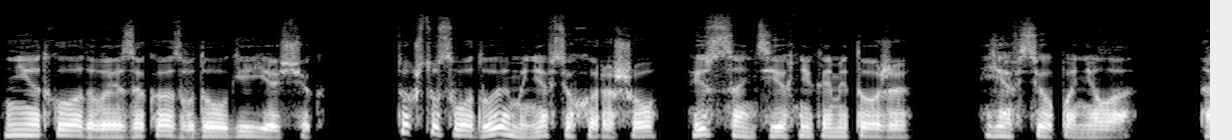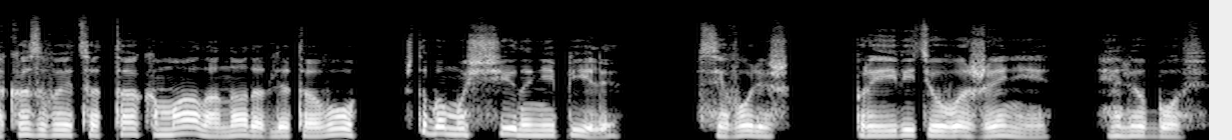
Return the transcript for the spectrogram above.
не откладывая заказ в долгий ящик. Так что с водой у меня все хорошо, и с сантехниками тоже. Я все поняла. Оказывается, так мало надо для того, чтобы мужчины не пили. Всего лишь проявить уважение и любовь.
